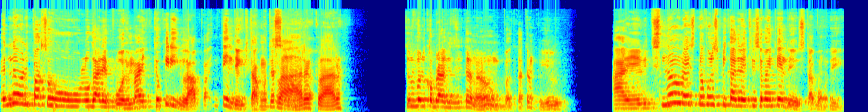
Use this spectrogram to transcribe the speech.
Ele, não, ele passa o lugar depois, mas porque eu queria ir lá pra entender o que tá acontecendo. Claro, tá? claro. Eu não vou lhe cobrar visita, não. Pode ficar tranquilo. Aí ele disse, não, mas não vou explicar direitinho, você vai entender. Disse, tá bom, diga.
